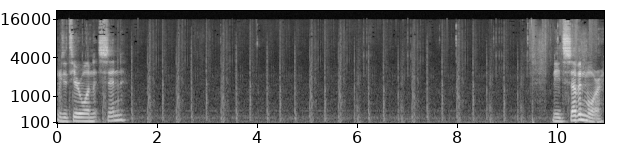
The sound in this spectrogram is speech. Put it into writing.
There's a tier 1 Sin. Need seven more.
